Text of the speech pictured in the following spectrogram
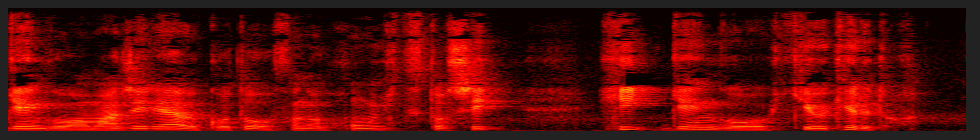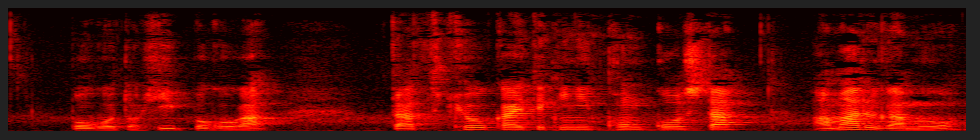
言語は混じり合うことをその本質とし非言語を引き受けると。は母語と非母語が脱境界的に混交したアマルガムを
